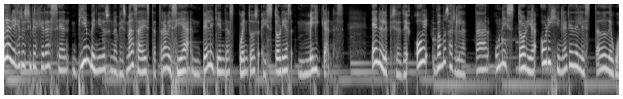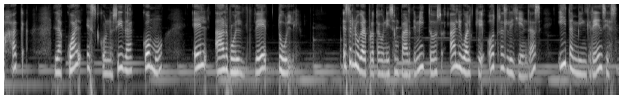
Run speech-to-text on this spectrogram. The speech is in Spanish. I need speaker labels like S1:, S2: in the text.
S1: Hola viajeros y viajeras, sean bienvenidos una vez más a esta travesía de leyendas, cuentos e historias mexicanas. En el episodio de hoy vamos a relatar una historia originaria del estado de Oaxaca, la cual es conocida como el árbol de Tule. Este lugar protagoniza un par de mitos, al igual que otras leyendas y también creencias.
